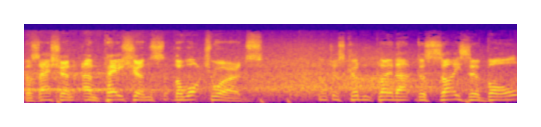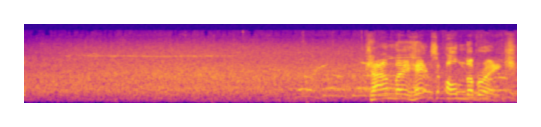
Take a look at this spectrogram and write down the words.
Possession and patience, the watchwords. I just couldn't play that decisive ball. Can they hit on the break?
